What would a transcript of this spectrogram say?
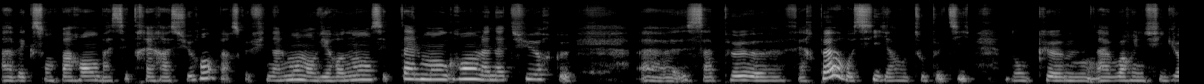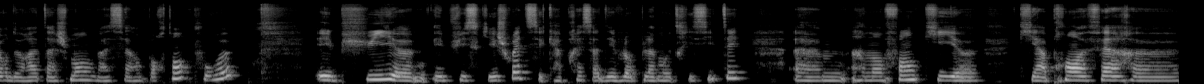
avec son parent, bah, c'est très rassurant, parce que finalement, l'environnement, c'est tellement grand, la nature, que ça peut faire peur aussi hein, aux tout petits. Donc, avoir une figure de rattachement, bah, c'est important pour eux. Et puis, et puis, ce qui est chouette, c'est qu'après, ça développe la motricité. Euh, un enfant qui euh, qui apprend à faire euh,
